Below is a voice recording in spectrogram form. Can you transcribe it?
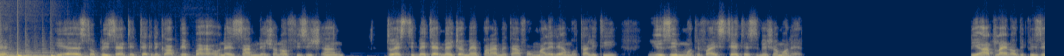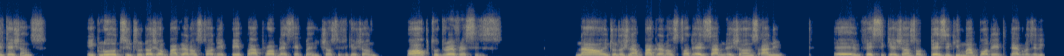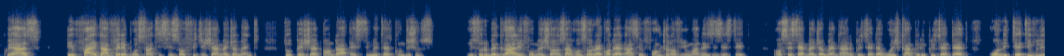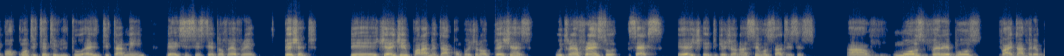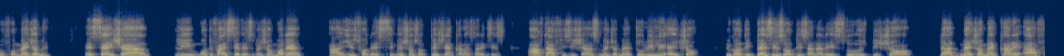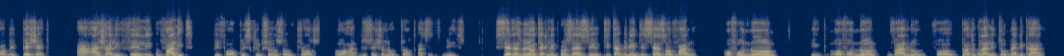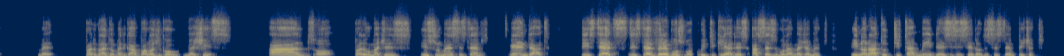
today is to present a technical paper on the examination of physician to estimated measurement parameter for malaria mortality using modified state estimation model. The outline of the presentations includes introduction, background of study, paper, problem statement, justification, up to references. Now, introduction and background of study examinations and investigations of basic human body diagnosis requires the vital variable statistics of physician measurement to patient under estimated conditions. Historical informations have also recorded as a function of human existing state or system measurement are represented, which can be represented qualitatively or quantitatively to uh, determine the existing state of every patient. The changing parameter composition of patients with reference to sex, age, education, and civil statistics are most variables, vital variable for measurement. Essentially, modified state estimation model are used for the estimations of patient characteristics after physician's measurement to really ensure, because the basis of this analysis is to be sure that measurement carried out from a patient are actually valid before prescriptions of drugs or administration of drugs as it means. State estimation technique process is determining the sense of value of unknown of unknown value for particularly to medical, me, particularly to medical biological machines and or biological machines, instrument systems, in that the states, the state variables must be declared as accessible and measurement in order to determine the existing state of the system patient.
